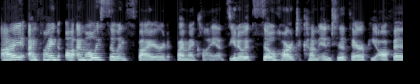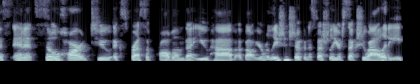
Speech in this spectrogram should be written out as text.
I I find uh, I'm always so inspired by my clients. You know, it's so hard to come into the therapy office and it's so hard to express a problem that you have about your relationship and especially your sexuality.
